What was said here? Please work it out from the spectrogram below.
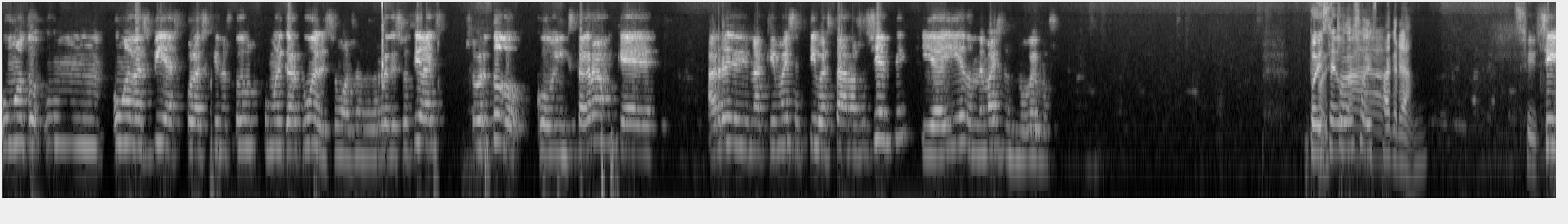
unha, do, un, unha das vías polas que nos podemos comunicar con eles son as nosas redes sociais, sobre todo co Instagram, que é a rede na que máis activa está a nosa xente e aí é onde máis nos movemos. Pois, pois todo a... o Instagram. Sí, sí. sí.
